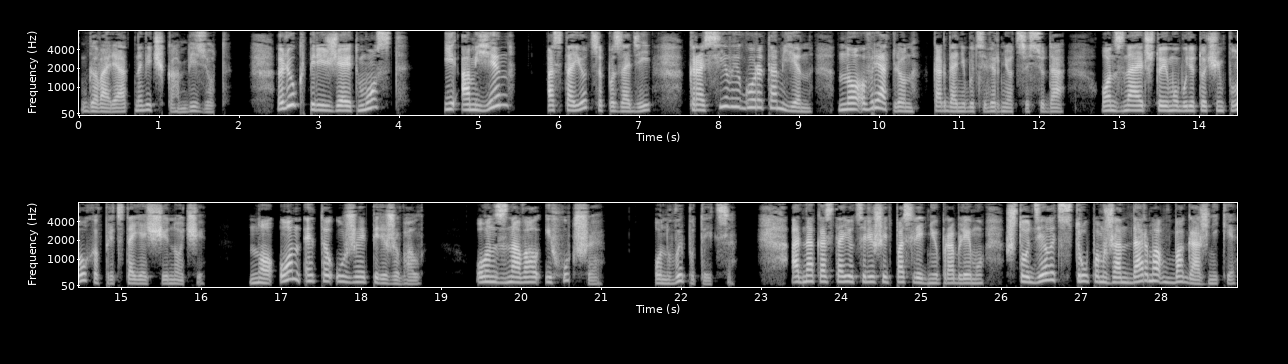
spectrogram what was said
Говорят, новичкам везет. Люк переезжает мост, и Амьен остается позади. Красивый город Амьен, но вряд ли он когда-нибудь вернется сюда. Он знает, что ему будет очень плохо в предстоящие ночи. Но он это уже переживал. Он знавал и худшее. Он выпутается. Однако остается решить последнюю проблему — что делать с трупом жандарма в багажнике.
